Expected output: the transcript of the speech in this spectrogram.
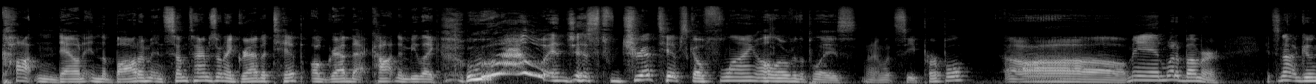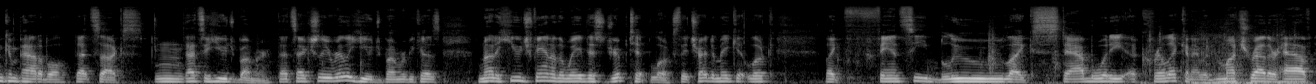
cotton down in the bottom. And sometimes when I grab a tip, I'll grab that cotton and be like, whoa, and just drip tips go flying all over the place. All right, let's see. Purple. Oh man, what a bummer. It's not Goon compatible. That sucks. Mm, that's a huge bummer. That's actually a really huge bummer because I'm not a huge fan of the way this drip tip looks. They tried to make it look like fancy blue, like stab woody acrylic, and I would much rather have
